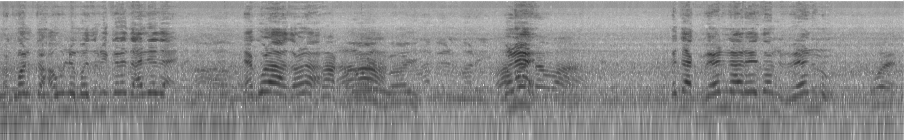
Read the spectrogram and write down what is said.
ભગવાન તો હવને મજૂરી કરે તો હાલે જાય. હે ગોળા ધોળા પણ કદાચ વેણ ના રહે તો વેણનું. What?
